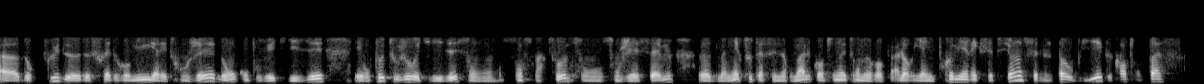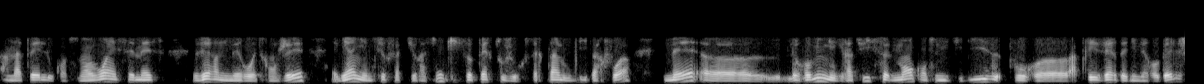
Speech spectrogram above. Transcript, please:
Euh, donc plus de, de, frais de roaming à l'étranger. Donc on pouvait utiliser et on peut toujours utiliser son, smartphone, son, son GSM euh, de manière tout à fait normale quand on est en Europe. Alors il y a une première exception, c'est de ne pas oublier que quand on passe un appel ou quand on envoie un SMS vers un numéro étranger, eh bien, il y a une surfacturation qui s'opère toujours. Certains l'oublient parfois, mais euh, le roaming est gratuit seulement quand on utilise pour euh, appeler vers des numéros belges,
